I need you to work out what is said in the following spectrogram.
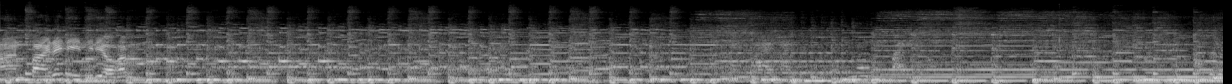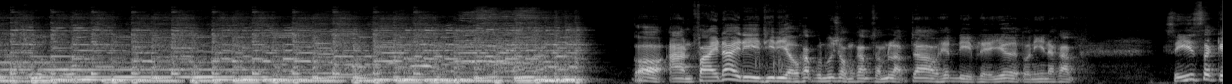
อ่านไฟล์ได้ดีทีเดียวครับ ไฟล์ได้ดีทีเดียวครับคุณผู้ชมครับสำหรับเจ้า HD Player ตัวนี้นะครับ สีสเก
